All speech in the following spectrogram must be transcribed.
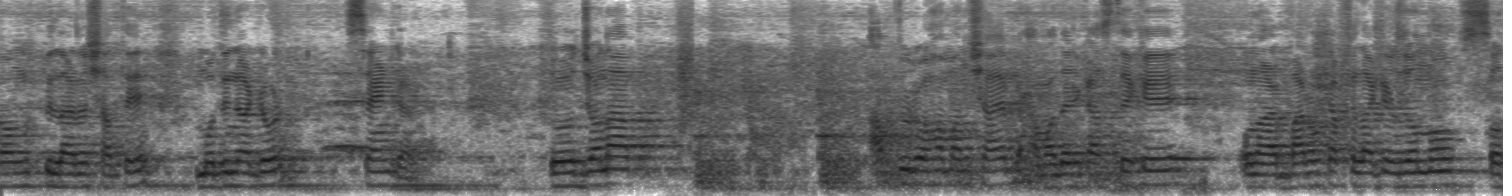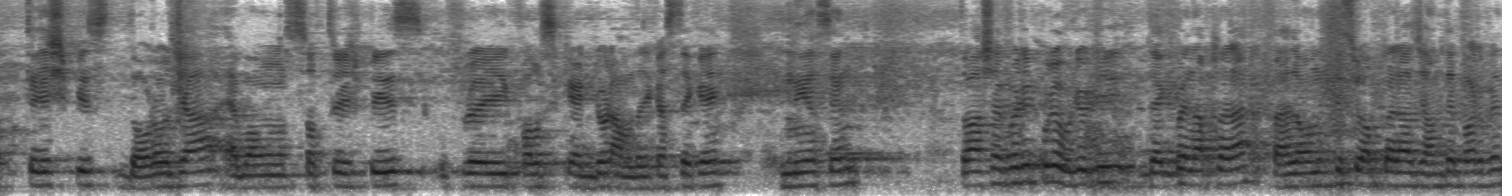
নং পিলারের সাথে মদিনা ডোর সেন্টার তো জনাব আব্দুর রহমান সাহেব আমাদের কাছ থেকে ওনার বারোটা ফ্ল্যাটের জন্য ছত্রিশ পিস দরজা এবং ছত্রিশ পিস উপরে এই ফলস ক্যাডোর আমাদের কাছ থেকে নিয়েছেন। তো আশা করি পুরো ভিডিওটি দেখবেন আপনারা, তাহলে অনেক কিছু আপনারা জানতে পারবেন।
